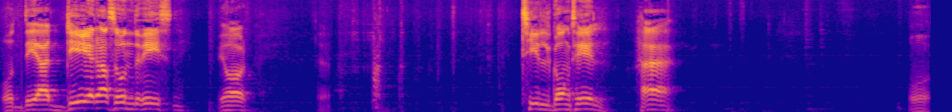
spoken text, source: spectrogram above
Och det är deras undervisning. Vi har eh, tillgång till här. Och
